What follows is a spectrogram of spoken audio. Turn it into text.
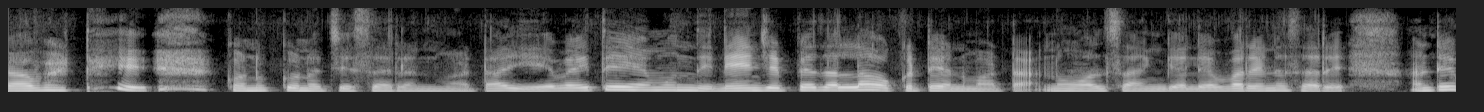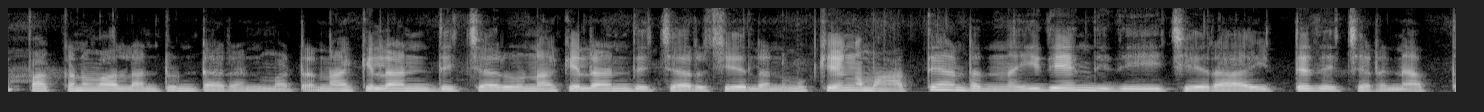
కాబట్టి కొనుక్కొని వచ్చేసారనమాట ఏవైతే ఏముంది నేను చెప్పేదల్లా ఒకటే అనమాట నోవల్ సాంగ్యాలు ఎవరైనా సరే. అంటే పక్కన వాళ్ళు అంటుంటారనమాట నాకు ఇలాంటిది తెచ్చారు నాకు ఇలాంటిది తెచ్చారు చీరలను. ముఖ్యంగా మా అత్తే అంటుంది ఇదేంది ఇది చీర? ఇట్టే తెచ్చారని. అత్త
